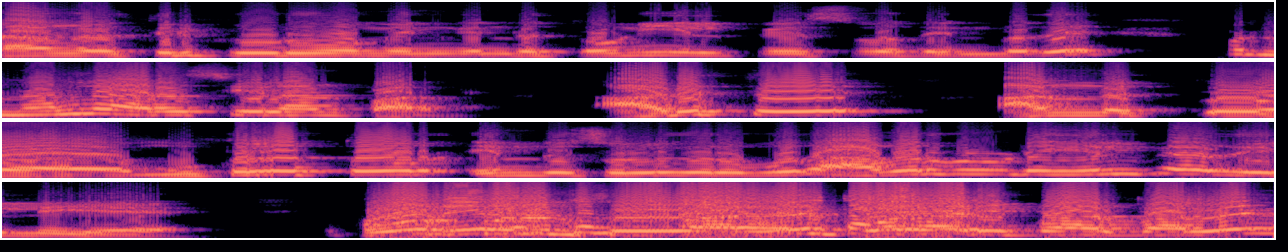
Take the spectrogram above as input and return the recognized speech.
நாங்கள் திருப்பி விடுவோம் என்கின்ற தொனியில் பேசுவது என்பது ஒரு நல்ல அரசியலான்னு பாருங்க. அடுத்து அந்த அஹ், முக்குலத்தோர் என்று சொல்லுகிற போது அவர்களுடைய இயல்பு அது இல்லையே. போர்க்களம் செய்வார்கள் போராடி பார்ப்பார்கள்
